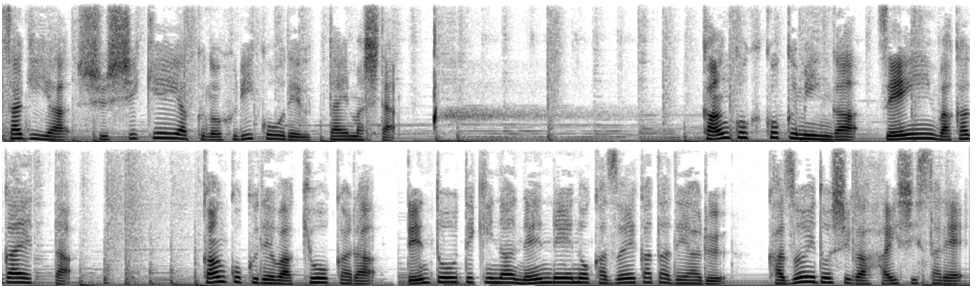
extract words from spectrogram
詐欺や出資契約の不履行で訴えました。韓国国民が全員若返った。韓国では今日から伝統的な年齢の数え方である。数え年が廃止され。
